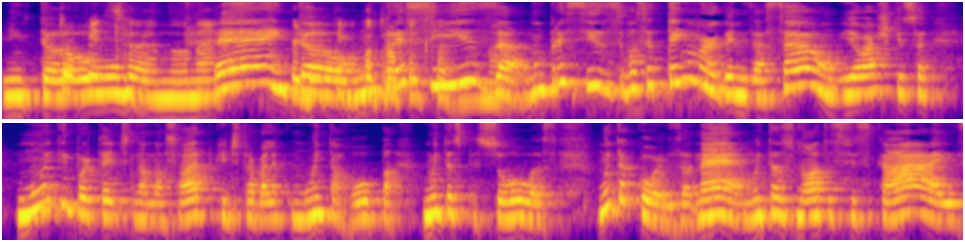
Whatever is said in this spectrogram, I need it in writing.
Então, tropeçando, né? É, então, não precisa, né? não precisa. Se você tem uma organização, e eu acho que isso é muito importante na nossa área, porque a gente trabalha com muita roupa, muitas pessoas, muita coisa, né? Muitas notas fiscais.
